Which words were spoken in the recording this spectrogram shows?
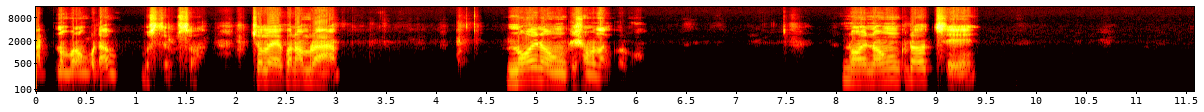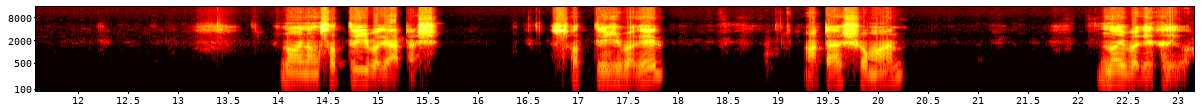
আট নম্বর অঙ্কটাও বুঝতে পারছ। চলো এখন আমরা নয় নং অঙ্কের সমাধান করব। নয় নং অঙ্কটা হচ্ছে নয় নং ছত্রিশ ভাগে আঠাশ। ছত্রিশ ভাগের আঠাশ সমান নয় ভাগের খালি ঘর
